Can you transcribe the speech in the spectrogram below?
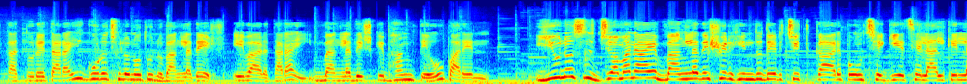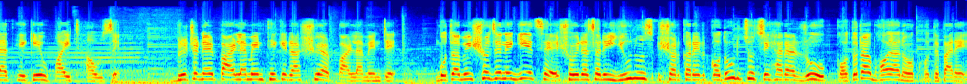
একাত্তরে তারাই গড়েছিল নতুন বাংলাদেশ, এবার তারাই বাংলাদেশকে ভাঙতেও পারেন। ইউনুস জমানায় বাংলাদেশের হিন্দুদের চিৎকার পৌঁছে গিয়েছে লালকেল্লা থেকে হোয়াইট হাউসে। ব্রিটেনের পার্লামেন্ট থেকে রাশিয়ার পার্লামেন্টে। গোটা বিশ্ব জেনে গিয়েছে, স্বৈরাচারী ইউনুস সরকারের কদর্য চেহারার রূপ কতটা ভয়ানক হতে পারে।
